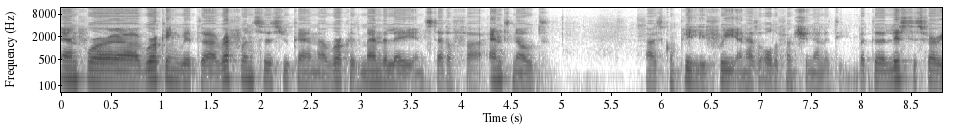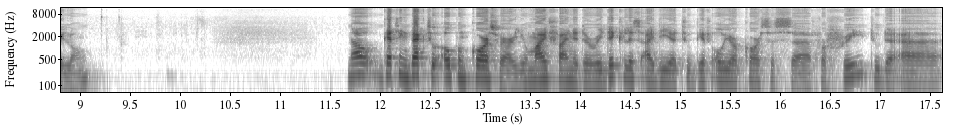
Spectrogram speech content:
And for uh, working with uh, references, you can uh, work with Mendeley instead of EndNote. it's completely free and has all the functionality, but the list is very long. Now, getting back to OpenCourseware, you might find it a ridiculous idea to give all your courses for free to the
